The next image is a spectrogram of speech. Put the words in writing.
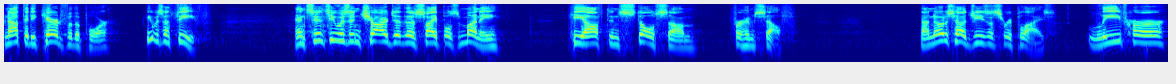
Not that he cared for the poor, he was a thief. And since he was in charge of the disciples' money, he often stole some for himself. Now, notice how Jesus replies Leave her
